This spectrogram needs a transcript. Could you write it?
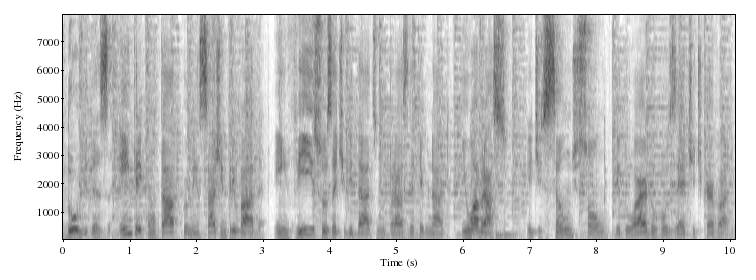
Dúvidas? Entre em contato por mensagem privada. Envie suas atividades no prazo determinado. E um abraço. Edição de som Eduardo Rosetti de Carvalho.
